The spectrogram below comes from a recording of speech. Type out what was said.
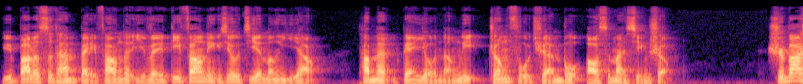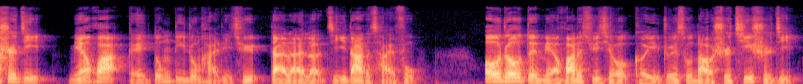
与巴勒斯坦北方的一位地方领袖结盟一样，他们便有能力征服全部奥斯曼行省。18世纪，棉花给东地中海地区带来了极大的财富。欧洲对棉花的需求可以追溯到17世纪。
